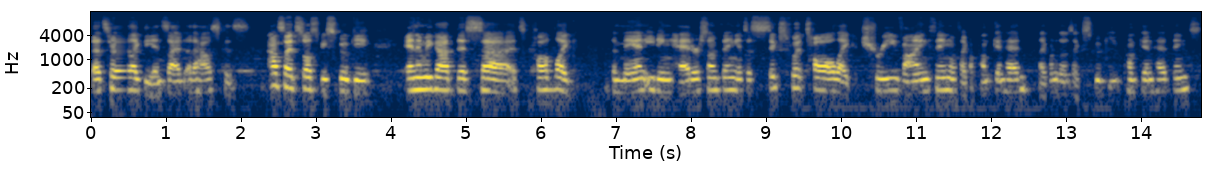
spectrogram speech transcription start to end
that's really like the inside of the house because outside's supposed to be spooky. And then we got this. uh It's called like the man eating head or something. It's a six foot tall like tree vine thing with like a pumpkin head, like one of those like spooky pumpkin head things.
